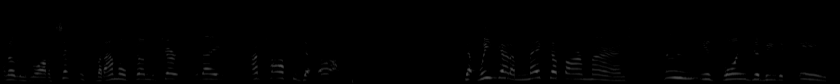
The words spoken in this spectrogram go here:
I know there's a lot of sickness, but I'm going to come to church today. I'm talking to us. That we've got to make up our minds who is going to be the king,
